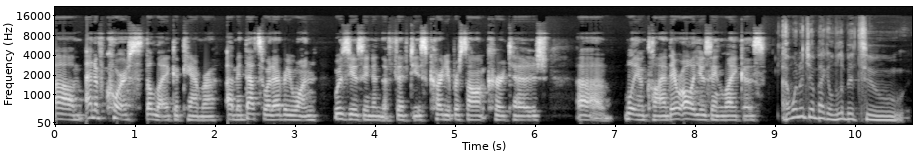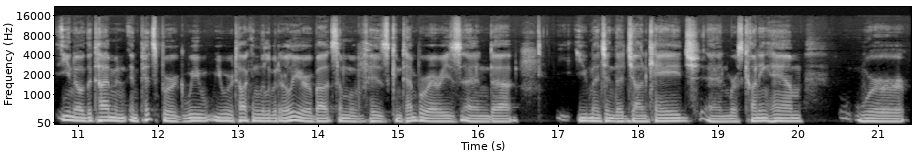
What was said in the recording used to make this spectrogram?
um, and of course the Leica camera. I mean that's what everyone was using in the 50s Cartier-Bresson Kertész uh, William Klein they were all using Leicas. I want to jump back a little bit to you know the time in, in Pittsburgh. We you were talking a little bit earlier about some of his contemporaries and uh, you mentioned that John Cage and Merce Cunningham were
